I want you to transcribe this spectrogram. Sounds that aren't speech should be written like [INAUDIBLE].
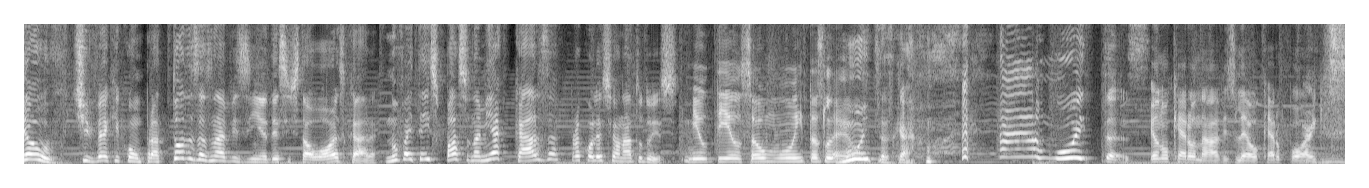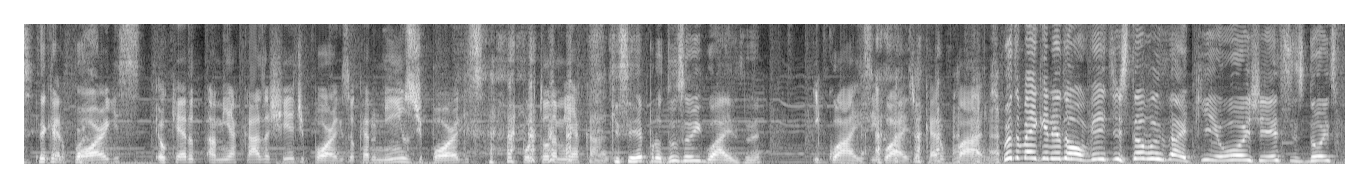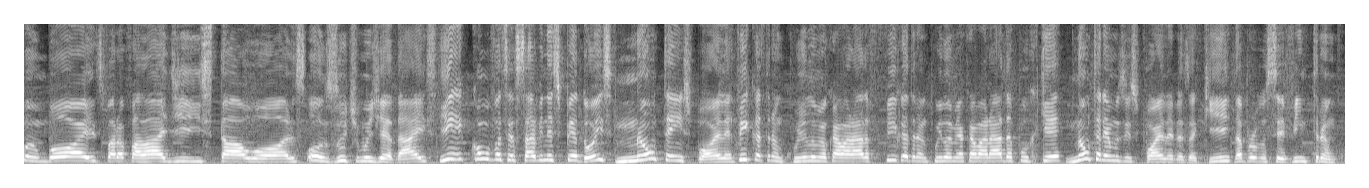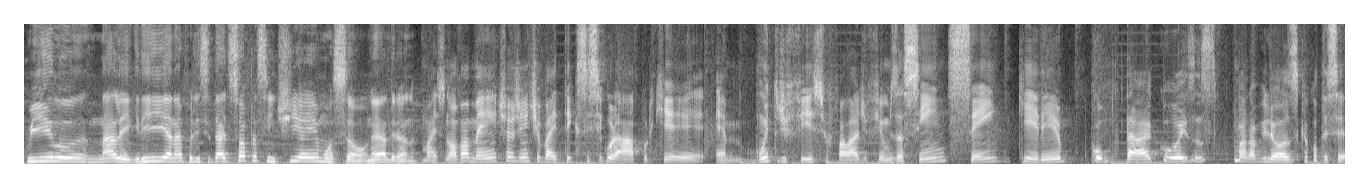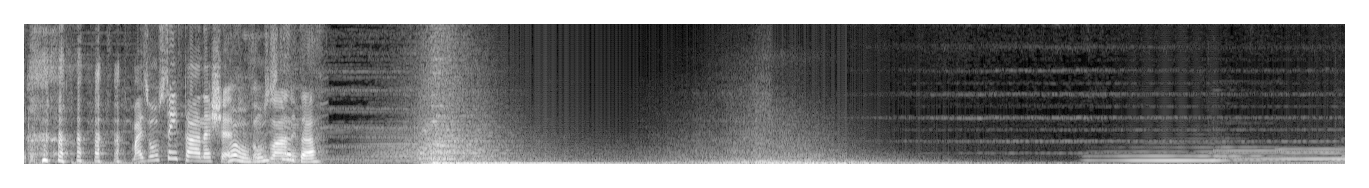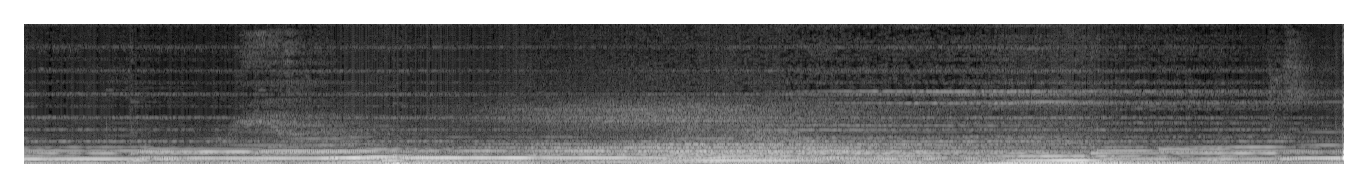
Eu tiver que comprar todas as navezinhas desse Star Wars, cara, não vai ter espaço na minha casa pra colecionar tudo isso. Meu Deus, são muitas, Léo. Muitas, cara. [LAUGHS] Muitas. Eu não quero naves, Léo, eu quero porgs. Você eu quer quero por- porgs. Eu quero a minha casa cheia de porgs. Eu quero ninhos de porgs por toda a minha [LAUGHS] casa. Que se reproduzam iguais, né? Iguais, iguais. Eu quero vários. Muito bem, querido ouvinte, estamos aqui hoje, esses dois fanboys, para falar de Star Wars, Os Últimos Jedi. E como você sabe, nesse P2 não tem spoiler. Fica tranquilo, meu camarada, fica tranquilo, minha camarada, porque não teremos spoilers aqui. Dá pra você vir tranquilo, na alegria, na felicidade, só pra sentir a emoção, né, Adriano? Mas novamente a gente vai ter que se segurar, porque é muito difícil falar de filmes assim sem querer contar coisas maravilhosas que aconteceram. [LAUGHS] Mas vamos tentar, né, chefe? Vamos, vamos, lá, né?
